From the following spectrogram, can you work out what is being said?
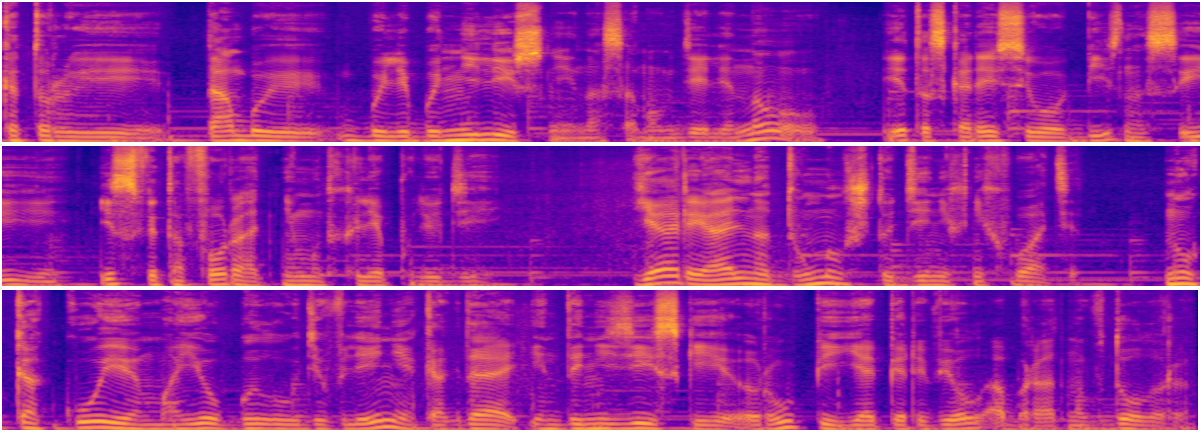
которые там бы были бы не лишние на самом деле, но это, скорее всего, бизнес, и из светофора отнимут хлеб у людей. Я реально думал, что денег не хватит. Но какое мое было удивление, когда индонезийские рупии я перевел обратно в доллары.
